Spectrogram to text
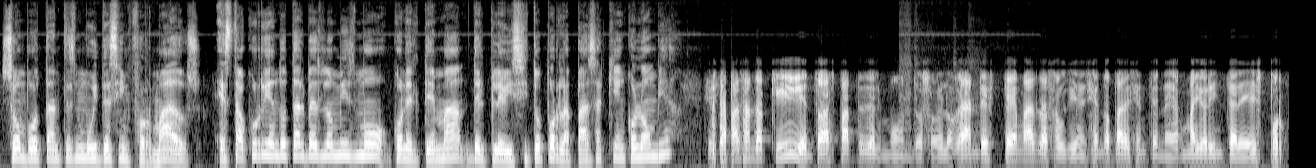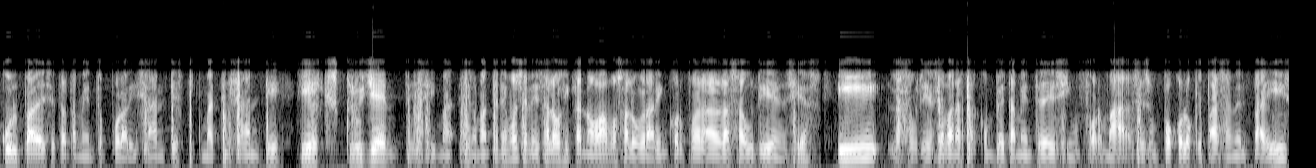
son votantes muy desinformados. ¿Está ocurriendo tal vez lo mismo con el tema del plebiscito por la paz aquí en Colombia? Está pasando aquí y en todas partes del mundo. Sobre los grandes temas, las audiencias no parecen tener mayor interés por culpa de ese tratamiento polarizante, estigmatizante y excluyente. Si, si nos mantenemos en esa lógica, no vamos a lograr incorporar a las audiencias y las audiencias van a estar completamente desinformadas. Es un poco lo que pasa en el país.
